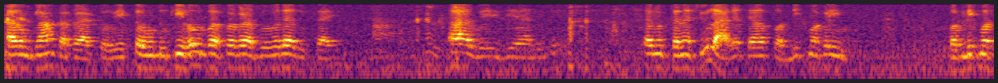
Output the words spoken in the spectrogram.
તારું ક્યાં કકડાટ કરું એક તો હું દુઃખી હોઉં કકડાટ બધા દુઃખ થાય. તને શું લાગે છે? આ પબ્લિકમાં કઈ પબ્લિકમાં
